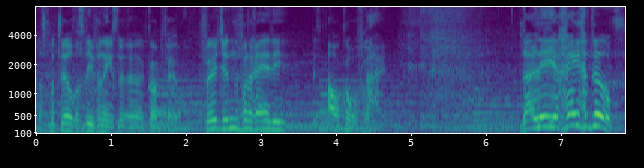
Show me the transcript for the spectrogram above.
Dat is Mathilde's lievelingscocktail. Virgin, voor degene die is alcoholvrij. Daar leer je geen geduld.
